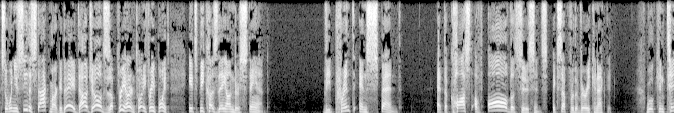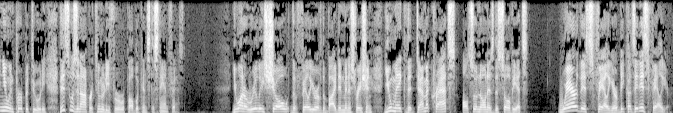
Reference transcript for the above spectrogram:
So when you see the stock market, hey, Dow Jones is up 323 points, it's because they understand the print and spend at the cost of all the citizens except for the very connected will continue in perpetuity. This was an opportunity for Republicans to stand fast. You want to really show the failure of the Biden administration? You make the Democrats, also known as the Soviets, wear this failure because it is failure.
